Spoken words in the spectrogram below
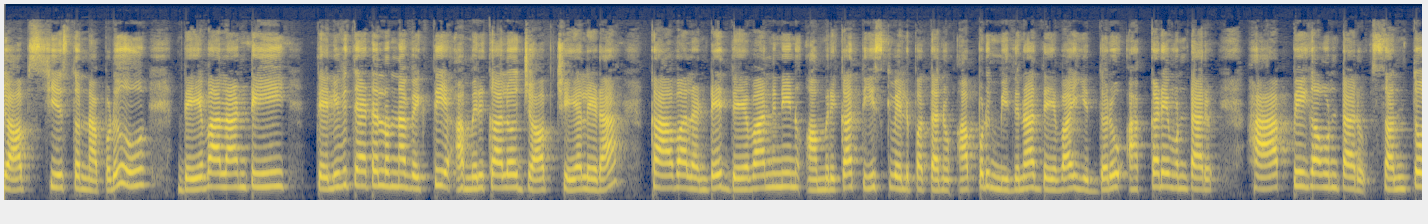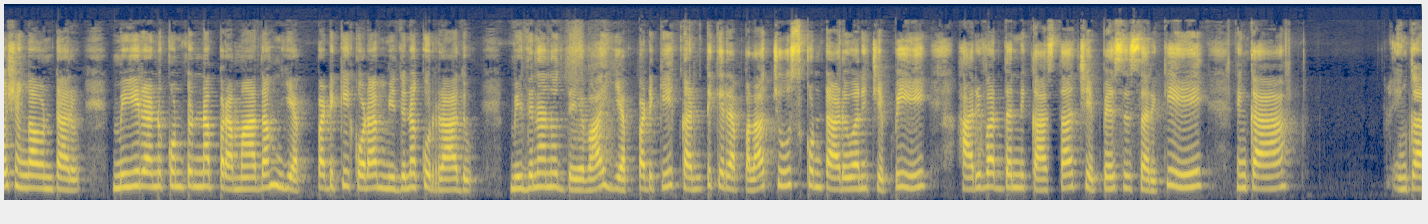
జాబ్స్ చేస్తున్నప్పుడు దేవా లాంటి తెలివితేటలున్న వ్యక్తి అమెరికాలో జాబ్ చేయలేడా? కావాలంటే దేవాన్ని నేను అమెరికా తీసుకువెళ్ళిపోతాను. అప్పుడు మిథున దేవా ఇద్దరు అక్కడే ఉంటారు. హ్యాపీగా ఉంటారు. సంతోషంగా ఉంటారు. మీరనుకుంటున్న ప్రమాదం ఎప్పటికీ కూడా మిథునకు రాదు. మిథునను దేవా ఎప్పటికీ కంటికి రెప్పలా చూసుకుంటాడు అని చెప్పి హరివర్ధన్ని కాస్త చెప్పేసేసరికి ఇంకా ఇంకా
